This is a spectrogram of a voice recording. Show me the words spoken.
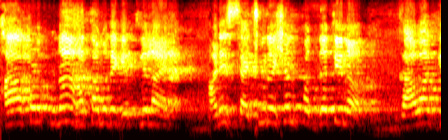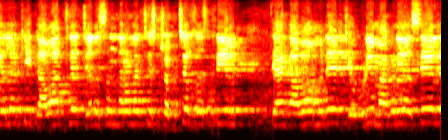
हा आपण पुन्हा हातामध्ये घेतलेला आहे. आणि सॅच्युरेशन पद्धतीनं गावात गेलं की गावातले जलसंधारणाचे स्ट्रक्चर्स असतील त्या गावामध्ये जेवढी मागणी असेल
